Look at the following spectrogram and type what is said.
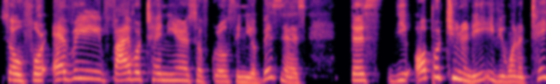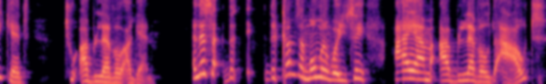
So for every five or 10 years of growth in your business, there's the opportunity, if you want to take it, to up level again. And there's a, there comes a moment where you say, I am up leveled out,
